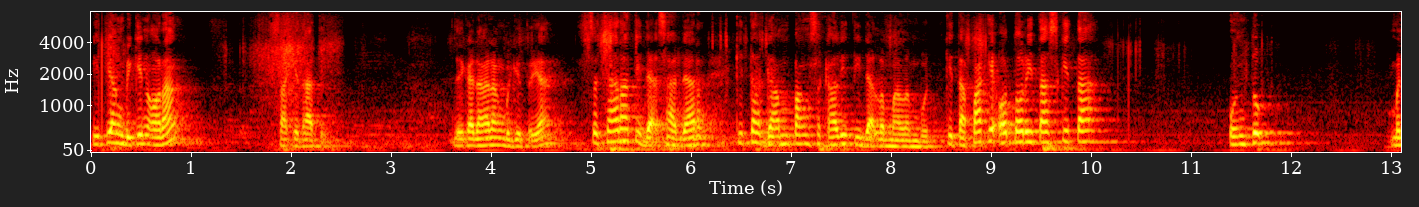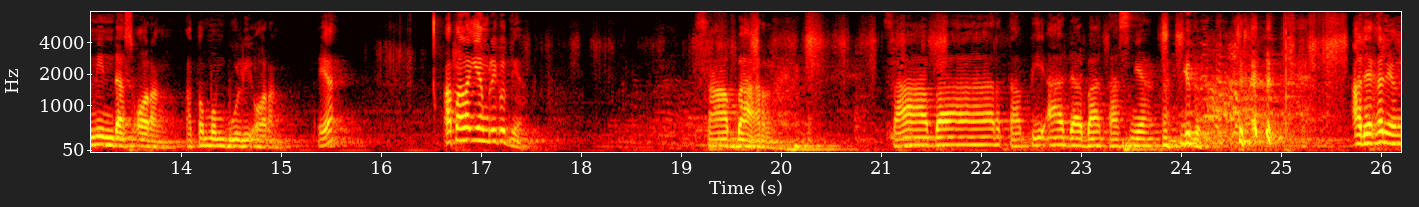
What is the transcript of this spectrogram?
Itu yang bikin orang sakit hati. Jadi kadang-kadang begitu ya. Secara tidak sadar kita gampang sekali tidak lemah lembut. Kita pakai otoritas kita untuk menindas orang atau membuli orang, ya. Apalagi yang berikutnya? Sabar. Sabar tapi ada batasnya gitu. Ada kan yang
